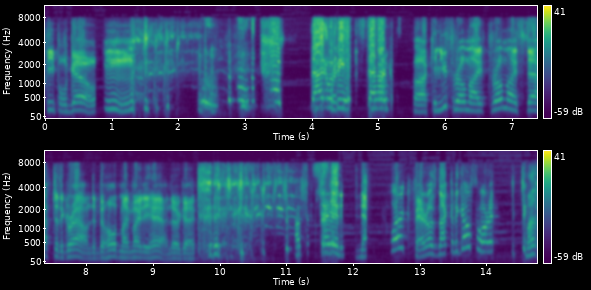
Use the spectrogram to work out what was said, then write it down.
people go. Mm. that would be hysterical. Uh, can you throw my throw my staff to the ground and behold my mighty hand? Okay. I'm just saying. Never work. Pharaoh's not going to go for it. Mon-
